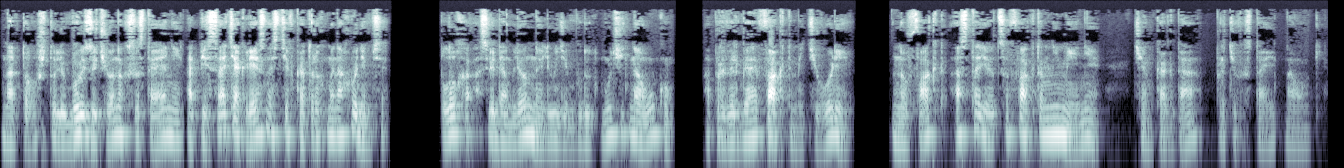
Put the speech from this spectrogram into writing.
на то, что любой из ученых в состоянии описать окрестности, в которых мы находимся? Плохо осведомленные люди будут мучить науку, опровергая фактами теории, но факт остается фактом не менее, чем когда противостоит науке.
